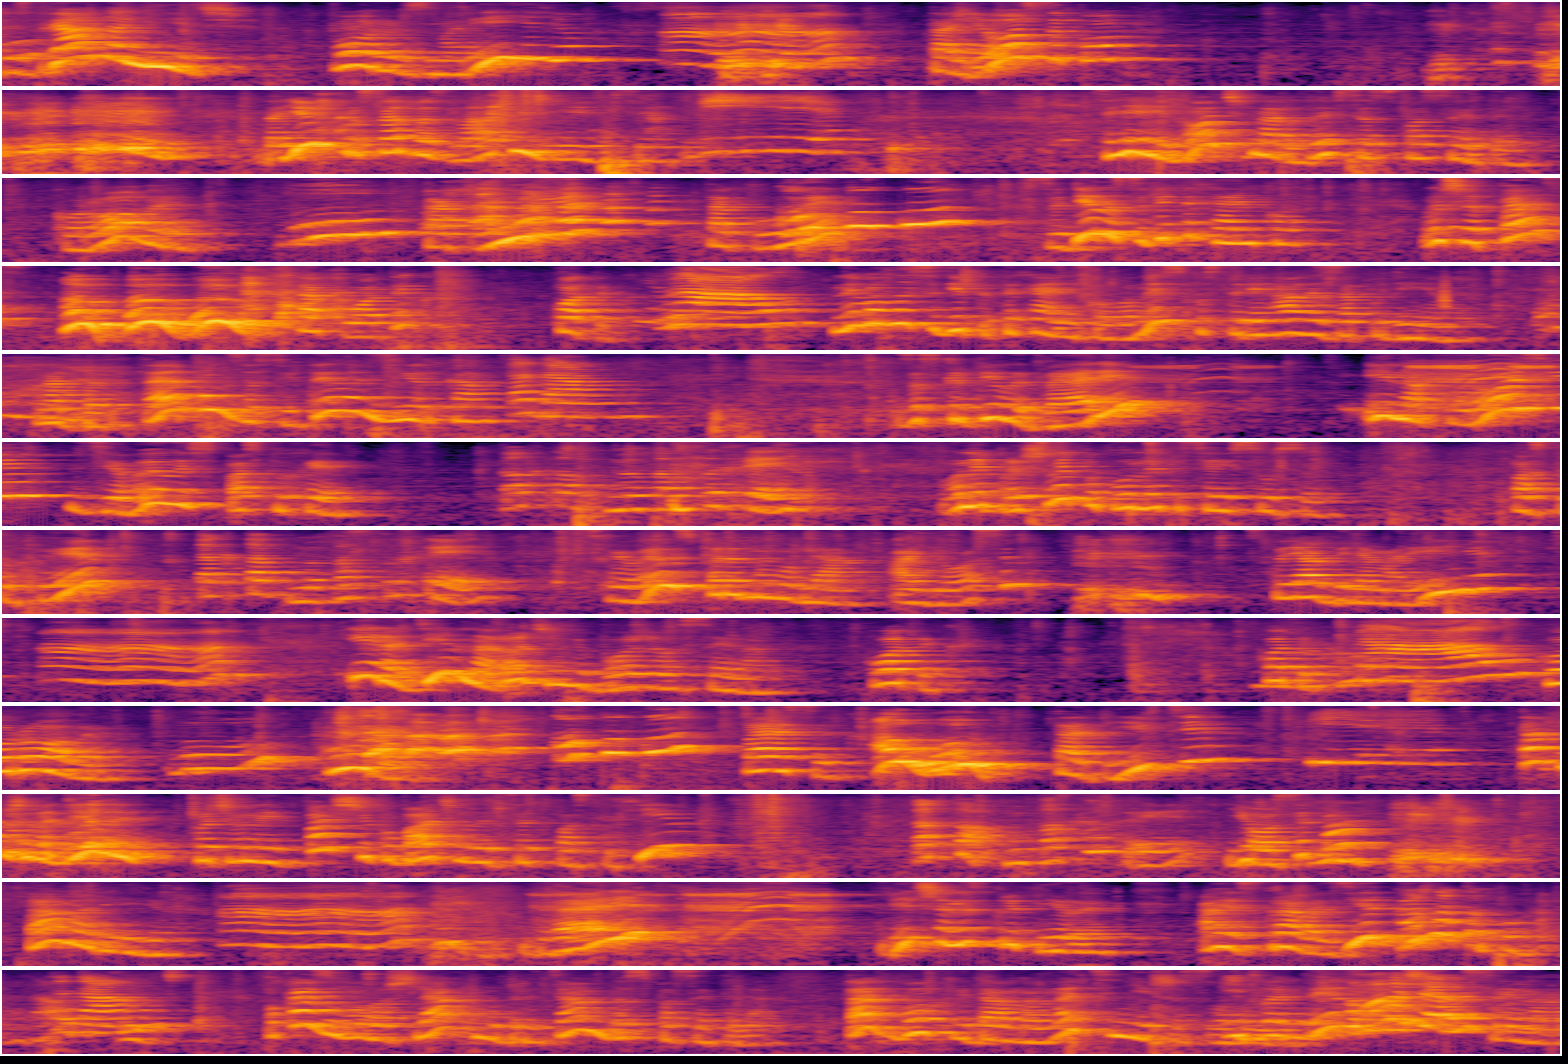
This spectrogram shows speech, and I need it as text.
Різдвяна ніч поруч з Марією та Йосипом дають про себе знати вівці. Цієї ночі народився Спаситель. Корови та кури та кури сиділи собі тихенько. Лише пес та котик. Котик не могли сидіти тихенько, вони спостерігали за подіями. Над вертепом засвітила зірка. Заскрипіли двері, і на порозі з'явились пастухи. Так-так, ми пастухи. Вони прийшли поклонитися Ісусу. Пастухи Так-так, ми пастухи. схилились перед немовлям, а Йосип стояв біля Марії народженню Божого Сина. Котик, котик, Мяу. корови, кури, песик. Та вівці? Також раділи, хоч вони вперше побачили цих пастухів. Так-так, ми пастухи. Йосипа та Марію. Двері більше не скрипіли, а яскрава зірка Можна там? Шлях мудрецям до Спасителя. Так Бог віддав нам найцінніше свого раз? сина,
